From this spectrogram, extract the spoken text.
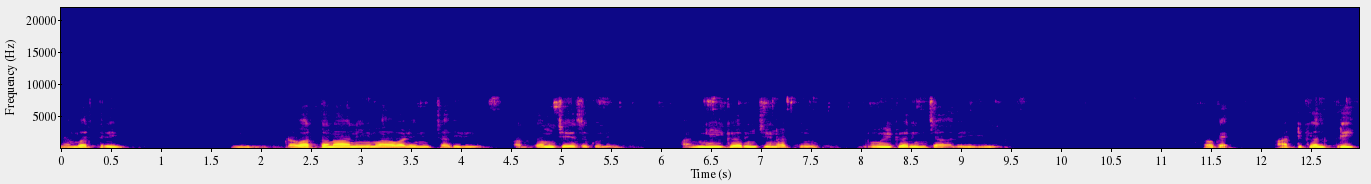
Number three. ఈ ప్రవర్తన నియమావళిని చదివి అర్థం చేసుకుని అంగీకరించినట్టు ధృవీకరించాలి. ఓకే. Article three.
